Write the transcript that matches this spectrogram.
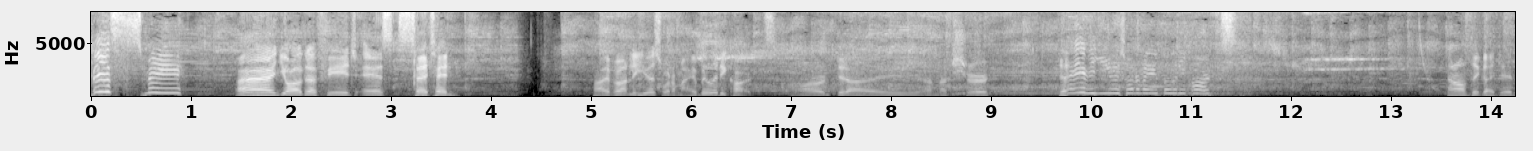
Miss me! And your defeat is certain. I've only used one of my ability cards. Or did I? I'm not sure. Did I even use one of my ability cards? I don't think I did.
